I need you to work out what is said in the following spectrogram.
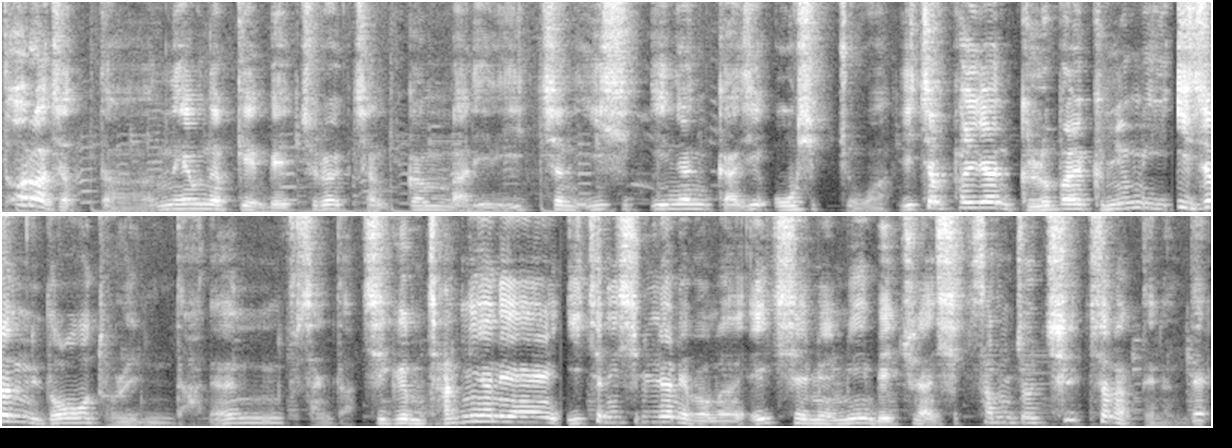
떨어졌던 해운업계 매출을 잠깐 말이 2022년까지 50조와 2008년 글로벌 금융위기 이전으로 돌린다는 구상이다. 지금 작년에 2021년에 보면 HMM이 매출 한 13조 7천억 되는데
